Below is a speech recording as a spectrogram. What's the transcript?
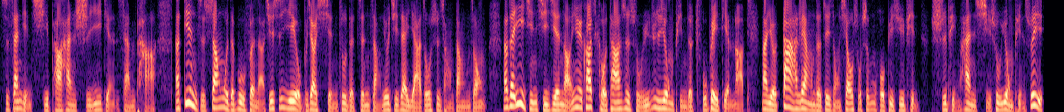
十三点七趴和十一点三趴。那电子商务的部分呢、其实也有比较显著的增长，尤其在亚洲市场当中。那在疫情期间呢，因为 Costco 它是属于日用品的储备点啦，那有大量的这种销售生活必需品、食品和洗漱用品，所以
